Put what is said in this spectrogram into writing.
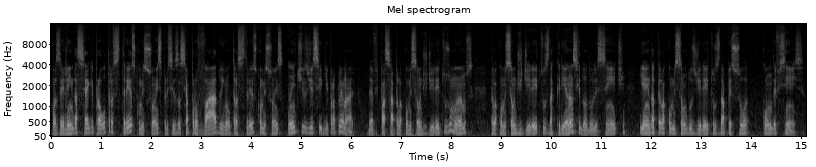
mas ele ainda segue para outras três comissões, precisa ser aprovado em outras três comissões antes de seguir para plenário. Deve passar pela Comissão de Direitos Humanos, pela Comissão de Direitos da Criança e do Adolescente e ainda pela Comissão dos Direitos da Pessoa com Deficiência.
